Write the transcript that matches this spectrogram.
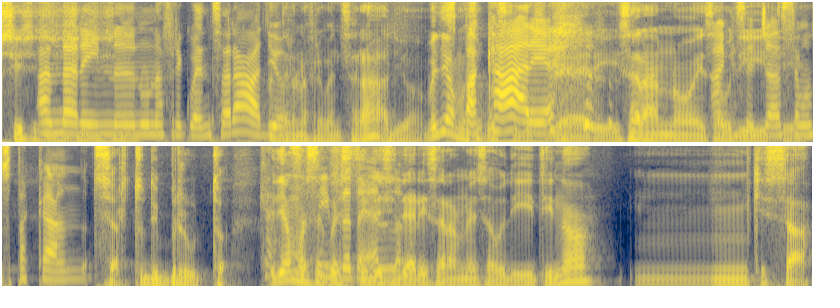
sì, sì, andare sì, in, sì, sì. in una frequenza radio, Andare a una frequenza radio. Vediamo Spaccare. se questi saranno anche esauditi. se già stiamo spaccando. Certo, di brutto. Cazzo, Vediamo se sì, questi desideri saranno esauditi, no? Mm, chissà.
